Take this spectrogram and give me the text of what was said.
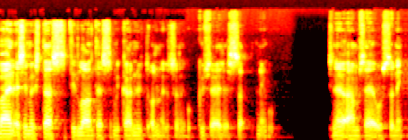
Mä- en esimerkiksi tässä tilanteessa, mikä nyt on niin kuin kyseisessä niin kuin siinä MCUssa, niin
